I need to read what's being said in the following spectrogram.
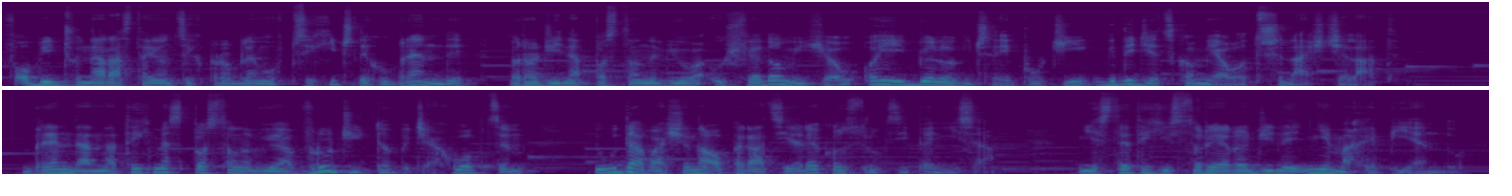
W obliczu narastających problemów psychicznych u Brendy, rodzina postanowiła uświadomić ją o jej biologicznej płci, gdy dziecko miało 13 lat. Brenda natychmiast postanowiła wrócić do bycia chłopcem i udała się na operację rekonstrukcji penisa. Niestety historia rodziny nie ma happy endu.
